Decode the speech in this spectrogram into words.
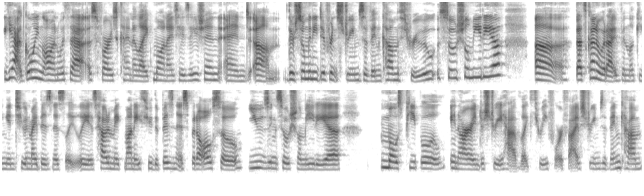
yeah going on with that as far as kind of like monetization and um, there's so many different streams of income through social media uh, that's kind of what i've been looking into in my business lately is how to make money through the business but also using social media most people in our industry have like three, four, five streams of income.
